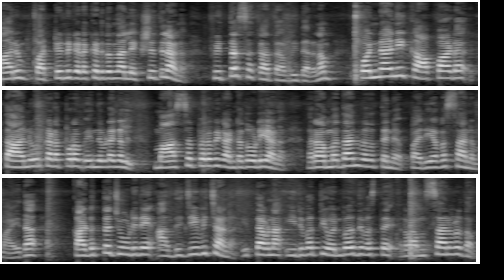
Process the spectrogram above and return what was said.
ആരും പട്ടിണി കിടക്കരുതെന്ന ലക്ഷ്യത്തിലാണ് ഫിത്തർ സക്കാത്ത് വിതരണം. പൊന്നാനി കാപ്പാട് താനൂർ കടപ്പുറം എന്നിവിടങ്ങളിൽ മാസപ്പിറവി കണ്ടതോടെയാണ് റമദാൻ വ്രതത്തിന് പര്യവസാനമായത്. കടുത്ത ചൂടിനെ അതിജീവിച്ചാണ് ഇത്തവണ ഇരുപത്തിയൊൻപത് ദിവസത്തെ റംസാൻ വ്രതം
